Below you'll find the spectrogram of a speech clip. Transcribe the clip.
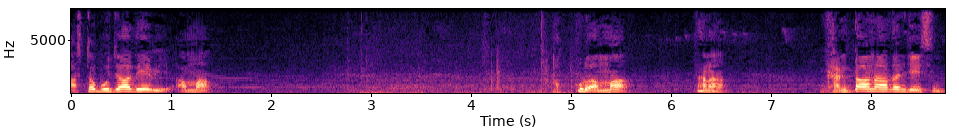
అష్టభుజాదేవి అమ్మ. అప్పుడు అమ్మ తన ఘంటానాదం చేసింది.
